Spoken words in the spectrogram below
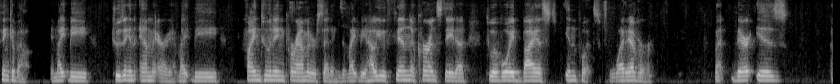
think about. It might be choosing an M area. It might be fine tuning parameter settings. It might be how you thin occurrence data to avoid biased inputs, whatever. But there is a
